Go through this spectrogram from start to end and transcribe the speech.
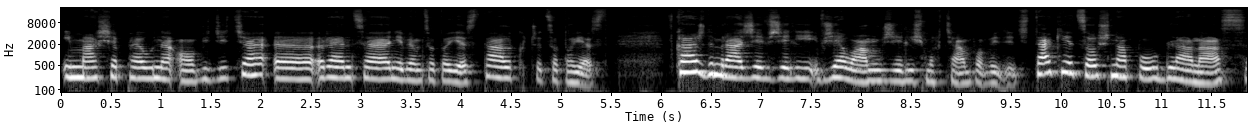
i ma się pełne, o widzicie, e, ręce, nie wiem co to jest, talk czy co to jest. W każdym razie wzięli, wzięłam, wzięliśmy, chciałam powiedzieć, takie coś na pół dla nas,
